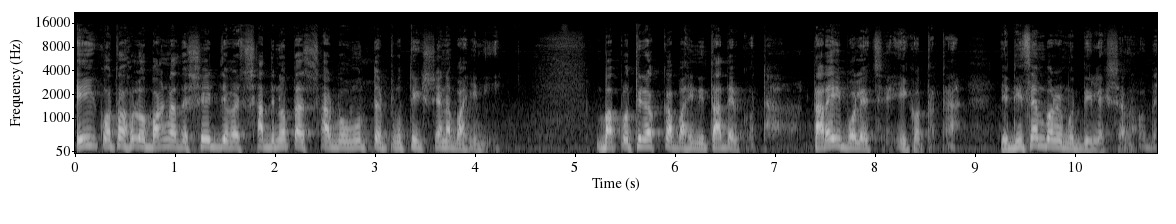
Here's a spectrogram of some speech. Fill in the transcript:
এই কথা হলো বাংলাদেশের যে স্বাধীনতার সার্বভৌমত্বের প্রতীক সেনাবাহিনী বা প্রতিরক্ষা বাহিনী, তাদের কথা। তারাই বলেছে এই কথাটা, যে ডিসেম্বরের মধ্যে ইলেকশন হবে।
